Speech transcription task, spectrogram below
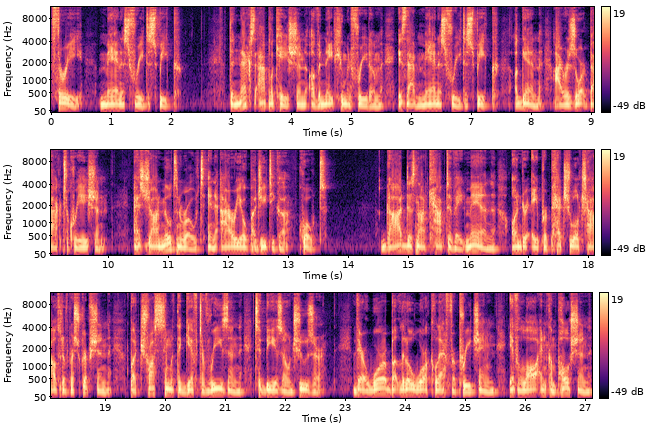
3. Man is free to speak. The next application of innate human freedom is that man is free to speak. Again, I resort back to creation. As John Milton wrote in Areopagitica, quote, God does not captivate man under a perpetual childhood of prescription, but trusts him with the gift of reason to be his own chooser. There were but little work left for preaching if law and compulsion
